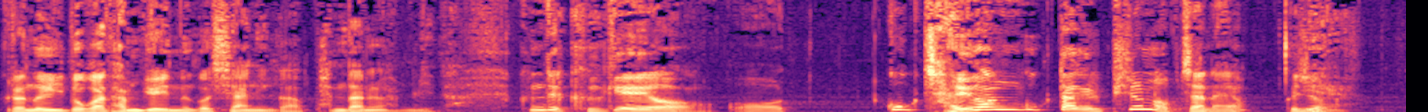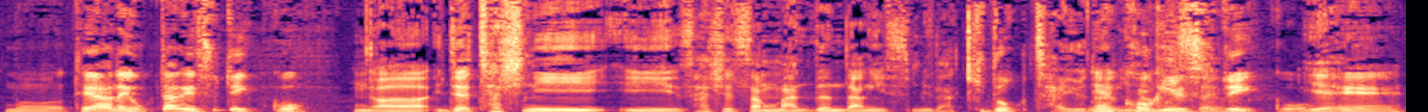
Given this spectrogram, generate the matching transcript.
그런 의도가 담겨 있는 것이 아닌가 판단을 합니다. 근데 그게요, 어, 꼭 자유한국당일 필요는 없잖아요. 그죠? 예. 뭐, 대한애국당일 수도 있고, 어, 이제 자신이 이 사실상 만든 당이 있습니다. 기독 예, 자유당이 거기일 있어요. 수도 있고, 예. 예.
